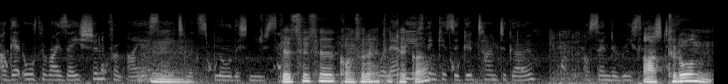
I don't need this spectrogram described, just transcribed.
I'll get authorization from ISA to explore this new 이제. 슬슬 건설을 해도 될까요? 아. 드론.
